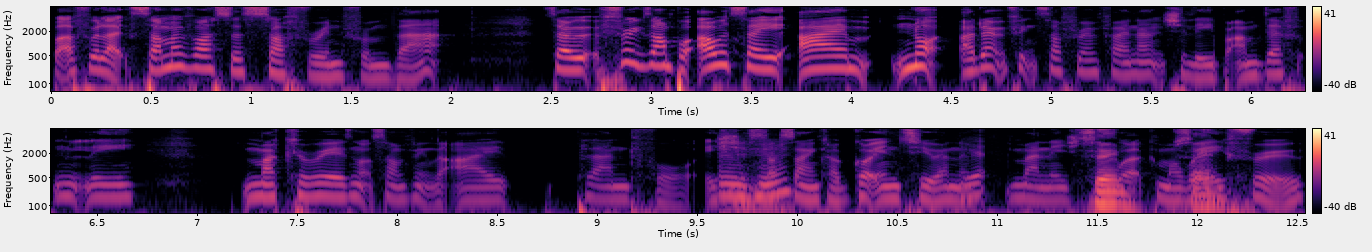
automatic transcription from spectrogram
But I feel like some of us are suffering from that. So, for example, I would say I'm not. I don't think suffering financially, but I'm definitely. My career is not something that I planned for. It's just Mhm. something I got into and Yep. managed Same, to work my way through.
